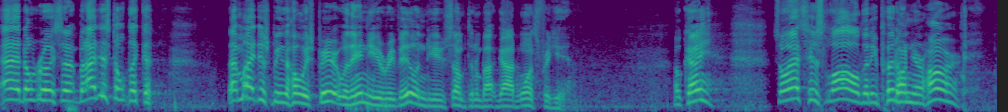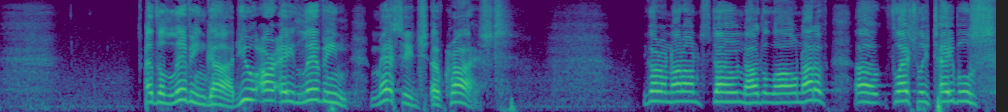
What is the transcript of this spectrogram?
I don't really say but I just don't think that, that might just be the Holy Spirit within you revealing to you something about God wants for you. Okay? So that's His law that He put on your heart of the living God. You are a living message of Christ. You go to not on stone, not of the law, not of uh, fleshly tables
